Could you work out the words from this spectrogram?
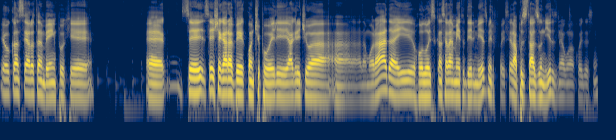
Eu cancelo também, porque. Vocês chegaram a ver quando, tipo, ele agrediu a, a namorada, aí rolou esse cancelamento dele mesmo, ele foi, sei lá, pros Estados Unidos, né? Alguma coisa assim.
